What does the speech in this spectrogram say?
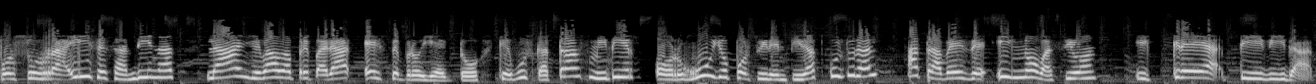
por sus raíces andinas la han llevado a preparar este proyecto que busca transmitir orgullo por su identidad cultural a través de innovación y creatividad.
